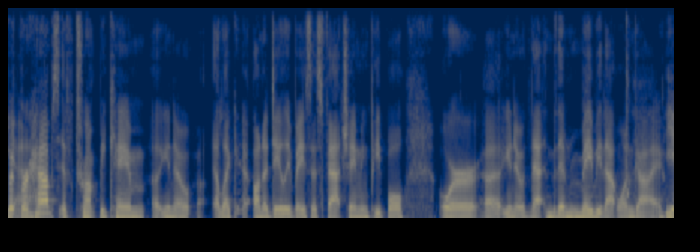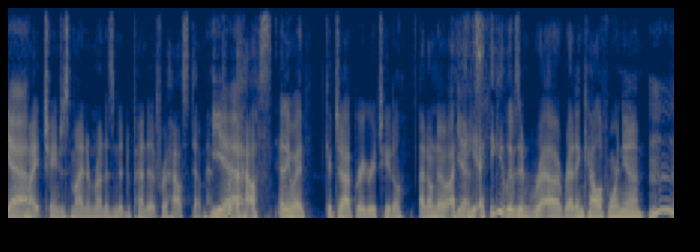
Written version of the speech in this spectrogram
But Yeah. perhaps if Trump became, uh, you know, uh, like on a daily basis, fat shaming people, or uh, you know that, then maybe that one guy, Yeah. might change his mind and run as an independent for House Dem, for the house. Anyway, good job, Gregory Cheadle. I don't know. I, think he, I think he lives in Re- uh, Redding, California. Uh,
